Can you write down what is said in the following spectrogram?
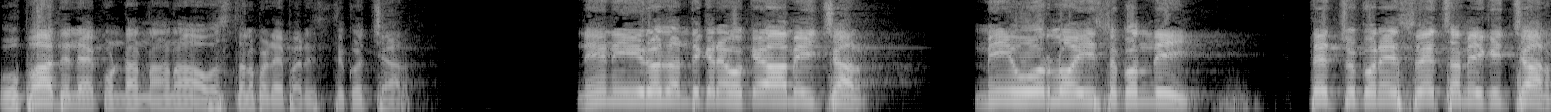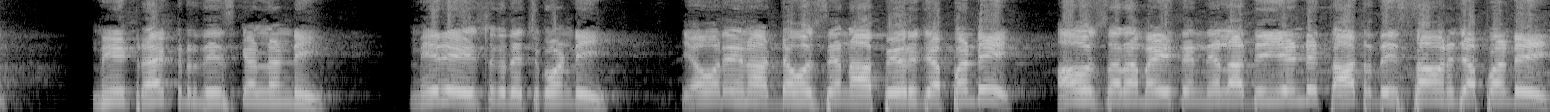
ఉపాధి లేకుండా నానా అవస్థలు పడే పరిస్థితికి వచ్చారు. నేను ఈరోజు అందుకనే ఒకే హామీ ఇచ్చాను. మీ ఊర్లో ఇసుకుంది. తెచ్చుకునే స్వేచ్ఛ మీకు ఇచ్చాను మీ ట్రాక్టర్ తీసుకెళ్ళండి. మీరే ఇసుక తెచ్చుకోండి. ఎవరైనా అడ్డం వస్తే నా పేరు చెప్పండి. అవసరమైతే నిలదీయండి తాట తీస్తామని చెప్పండి.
